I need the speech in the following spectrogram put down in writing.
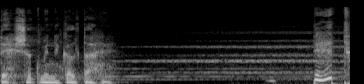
दहशत में निकलता है। डेथ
